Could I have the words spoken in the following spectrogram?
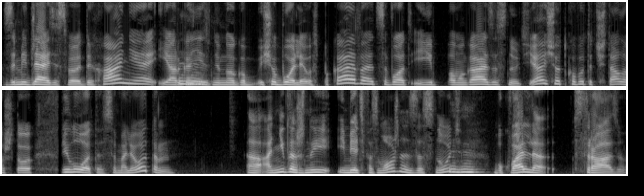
замедляете свое дыхание, и организм mm-hmm. немного еще более успокаивается, вот, и помогает заснуть. Я еще от кого-то читала, что пилоты самолетом, а, они должны иметь возможность заснуть mm-hmm. буквально сразу.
